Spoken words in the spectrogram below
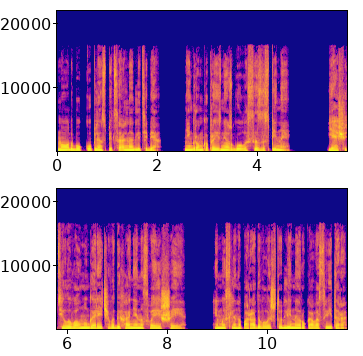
«Ноутбук куплен специально для тебя», — негромко произнес голос из-за спины. Я ощутила волну горячего дыхания на своей шее и мысленно порадовалась, что длинные рукава свитера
